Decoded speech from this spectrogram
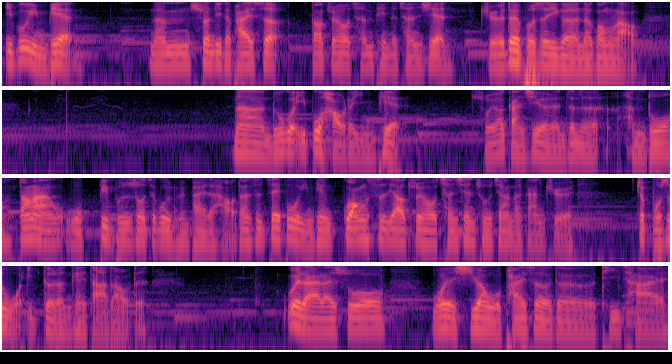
一部影片能顺利的拍摄到最后成品的呈现，绝对不是一个人的功劳。那如果一部好的影片，所要感谢的人真的很多。当然，我并不是说这部影片拍的好，但是这部影片光是要最后呈现出这样的感觉，就不是我一个人可以达到的。未来来说，我也希望我拍摄的题材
